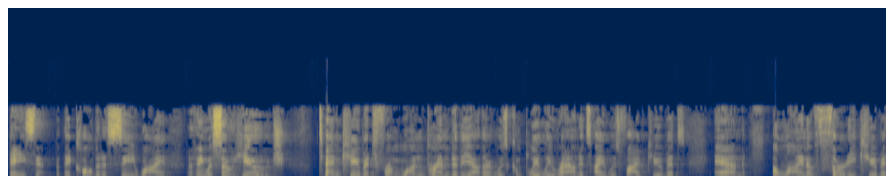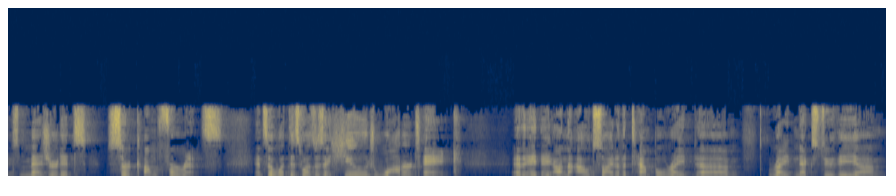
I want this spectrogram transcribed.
basin, but they called it a sea. Why? The thing was so huge. 10 cubits from one brim to the other. It was completely round. Its height was 5 cubits. And a line of 30 cubits measured its circumference. And so, what this was was a huge water tank on the outside of the temple, right, um, right next to the. Um,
